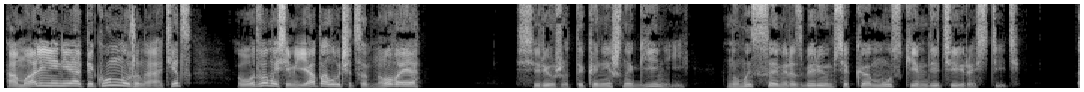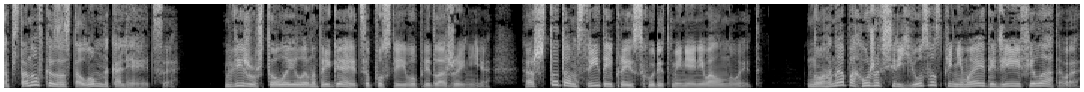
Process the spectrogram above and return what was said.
Амалии не опекун нужен, а отец. Вот вам и семья получится, новая. Сережа, ты, конечно, гений, но мы сами разберемся, кому с кем детей растить. Обстановка за столом накаляется. Вижу, что Лейла напрягается после его предложения, а что там с Ритой происходит, меня не волнует. Но она, похоже, всерьез воспринимает идею Филатова,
